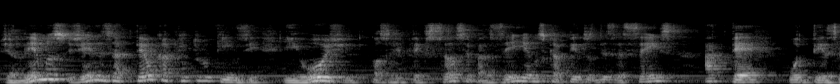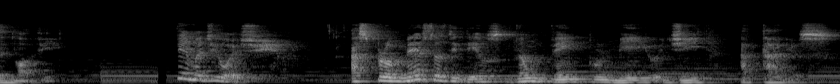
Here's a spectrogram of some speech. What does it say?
Já lemos Gênesis até o capítulo 15 e hoje nossa reflexão se baseia nos capítulos 16 até o 19. Tema de hoje: As promessas de Deus não vêm por meio de atalhos.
